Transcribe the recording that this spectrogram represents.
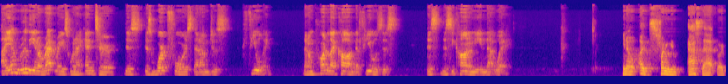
i am really in a rat race when i enter this this workforce that i'm just fueling that i'm part of that cog that fuels this this this economy in that way you know, it's funny you asked that, or,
